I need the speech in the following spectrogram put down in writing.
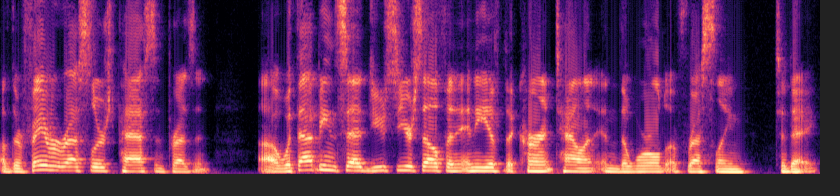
of their favorite wrestlers, past and present. Uh, with that being said, do you see yourself in any of the current talent in the world of wrestling today?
